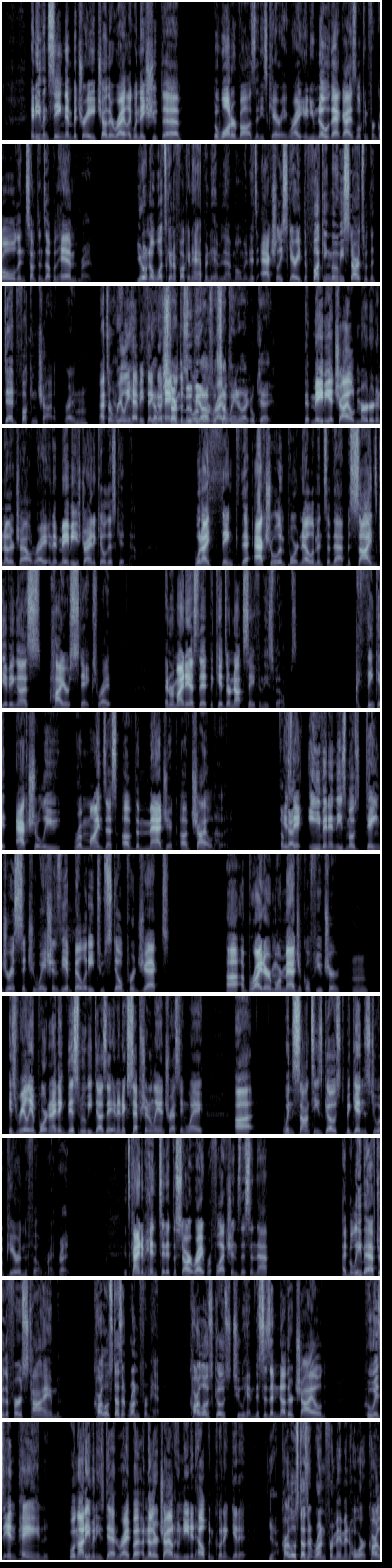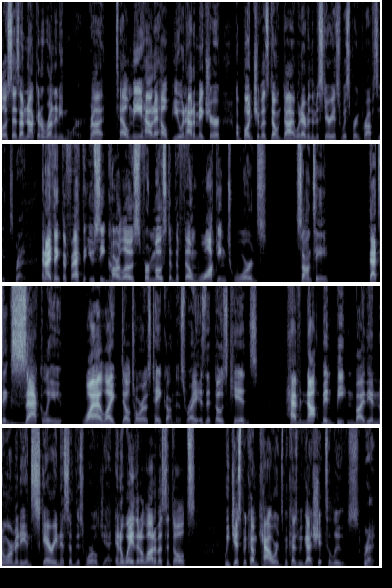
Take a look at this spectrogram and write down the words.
And even seeing them betray each other, right? Like when they shoot the the water vase that he's carrying, right? And you know that guy's looking for gold and something's up with him. Right. You don't know what's going to fucking happen to him in that moment. It's actually scary. The fucking movie starts with a dead fucking child, right? Mhm. That's a really heavy thing Yeah, to we hang start the, the, movie off with right something away. you're like, okay. That maybe a child murdered another child, right? And that maybe he's trying to kill this kid now. What I think the actual important elements of that, besides giving us higher stakes, right? And reminding us that the kids are not safe in these films, I think it actually reminds us of the magic of childhood. Okay. Is that even in these most dangerous situations, the ability to still project uh, a brighter, more magical future Mhm. is really important. And I think this movie does it in an exceptionally interesting way. Uh, when Santi's ghost begins to appear in the film, right? Right. It's kind of hinted at the start, right? Reflections, this and that. I believe after the first time, Carlos doesn't run from him. Carlos goes to him. This is another child who is in pain. Well, not even he's dead, right? But another child who needed help and couldn't get it. Yeah. Carlos doesn't run from him in horror. Carlos says, I'm not going to run anymore. Right. Uh, tell me how to help you and how to make sure a bunch of us don't die, whatever the mysterious whispering prophecy is. Right. And I think the fact that you see Carlos for most of the film walking towards Santi, that's exactly why I like Del Toro's take on this, right? Is that those kids have not been beaten by the enormity and scariness of this world yet. In a way that a lot of us adults, we just become cowards because we've got shit to lose. Right.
